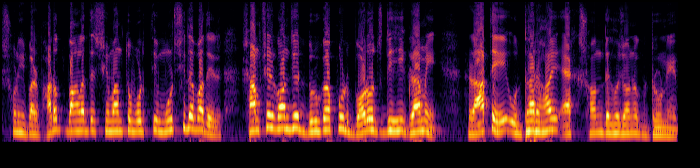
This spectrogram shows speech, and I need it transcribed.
শনিবার ভারত বাংলাদেশ সীমান্তবর্তী মুর্শিদাবাদের শামশেরগঞ্জের দুর্গাপুর বড়জডিহি গ্রামে রাতে উদ্ধার হয় এক সন্দেহজনক ড্রোনের।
